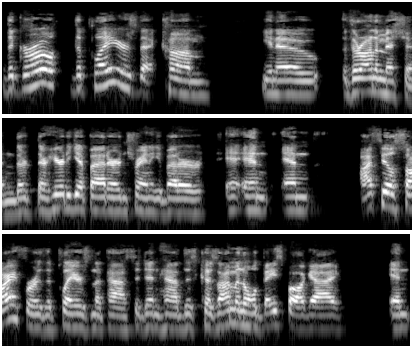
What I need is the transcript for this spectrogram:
the girl, the players that come, you know, they're on a mission. They're they're here to get better and train to get better. And and I feel sorry for the players in the past that didn't have this because I'm an old baseball guy and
